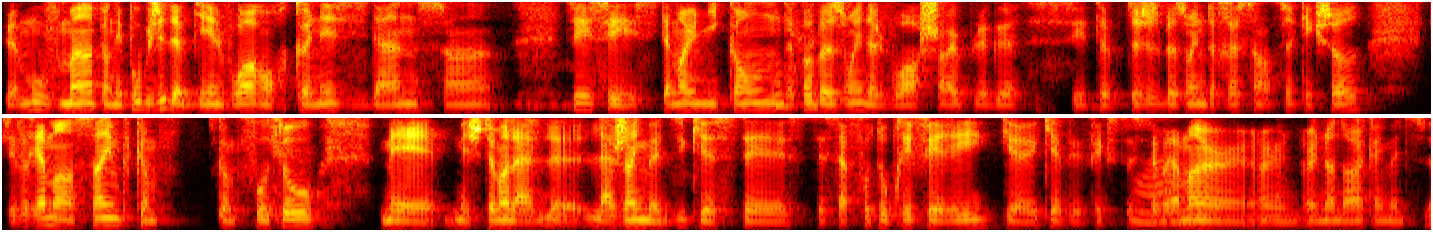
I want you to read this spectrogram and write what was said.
le mouvement, puis on n'est pas obligé de bien le voir, on reconnaît Zidane sans... Tu sais, c'est tellement une icône, t'as pas besoin de le voir sharp, le gars. T'as t'as juste besoin de ressentir quelque chose. C'est vraiment simple comme, comme photo, mais, mais justement, la- la- l'agent, il m'a dit que c'était c'était sa photo préférée qu'il avait. Fait que c'était c'était Wow. vraiment un, un, un honneur quand il m'a dit ça.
